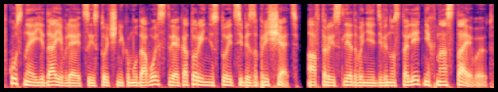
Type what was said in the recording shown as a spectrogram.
Вкусная еда является источником удовольствия, который не стоит себе запрещать. Авторы исследования 90-летних настаивают.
